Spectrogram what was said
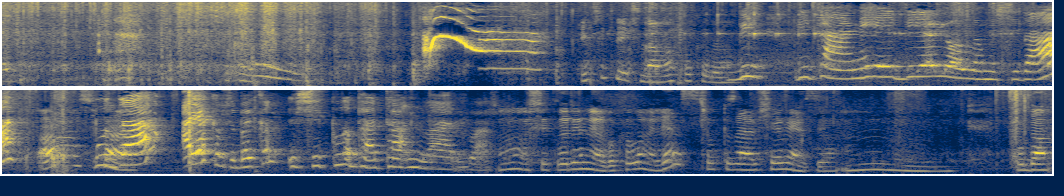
Ay. Ne çıktı içinden bak bakalım. Bir, bir tane hediye yollamışlar. Aa süper. Bu da ayakkabısı. Bakın ışıklı patenler var. Hmm, ışıkları yanıyor. Bakalım Eliz. Çok güzel bir şeye benziyor. Hmm. Buradan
